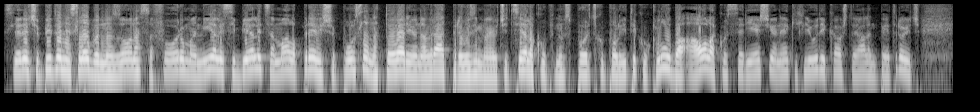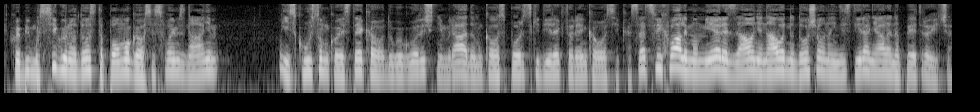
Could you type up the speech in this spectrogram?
Sljedeće pitanje, slobodna zona sa foruma. Nije li si Bjelica malo previše posla natovario na vrat preuzimajući cjelokupnu sportsku politiku kluba, a olako se riješio nekih ljudi kao što je Alen Petrović, koji bi mu sigurno dosta pomogao sa svojim znanjem iskustvom koje je stekao dugogodišnjim radom kao sportski direktor NK Osijeka. Sad svi hvalimo mjere za on je navodno došao na inzistiranje Alena Petrovića.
